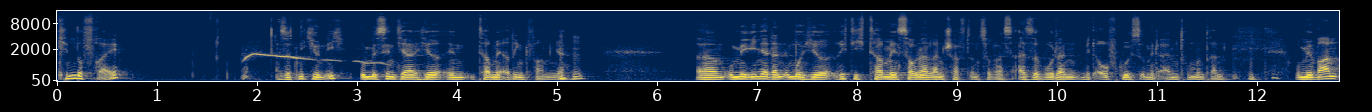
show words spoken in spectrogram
kinderfrei. Also Niki und ich. Und wir sind ja hier in Therme Erding gefahren, gell? Ähm, und wir gehen ja dann immer hier richtig Therme, Saunalandschaft und sowas. Also wo dann mit Aufguss und mit allem drum und dran. Und wir waren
